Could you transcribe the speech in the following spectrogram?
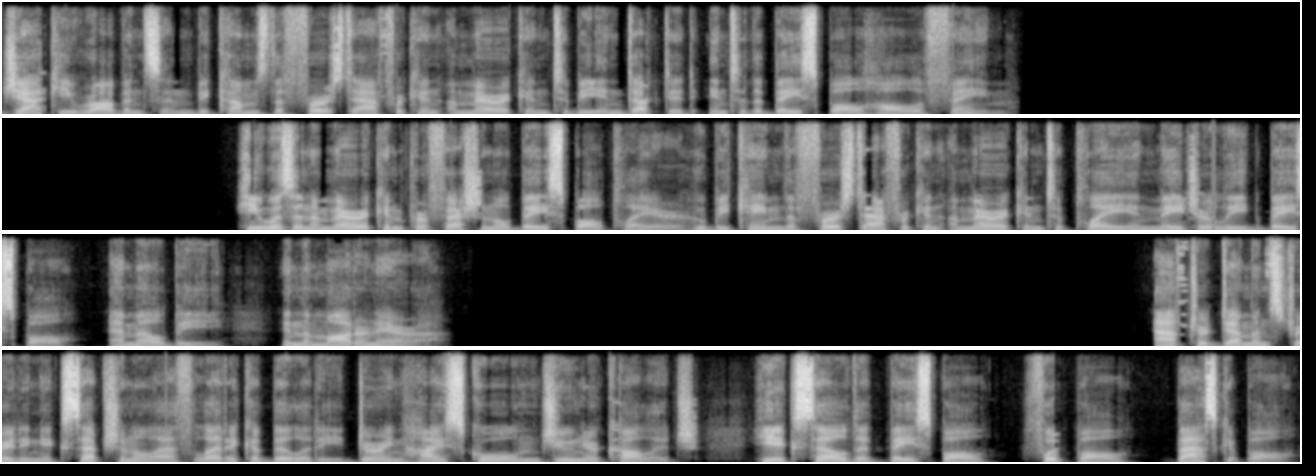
Jackie Robinson becomes the first African American to be inducted into the Baseball Hall of Fame. He was an American professional baseball player who became the first African American to play in Major League Baseball, MLB, in the modern era. After demonstrating exceptional athletic ability during high school and junior college, he excelled at baseball, football, basketball,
